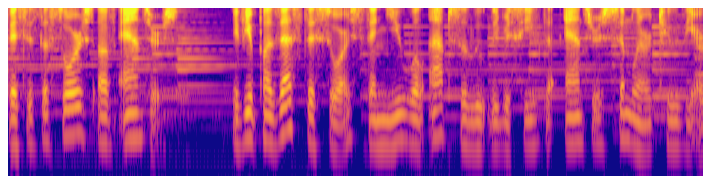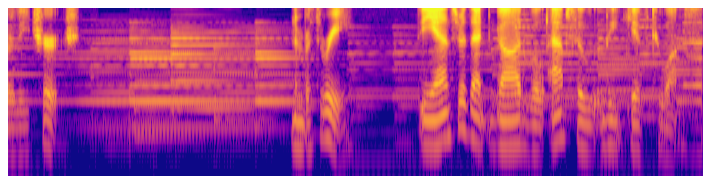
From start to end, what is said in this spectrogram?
This is the source of answers. If you possess this source, then you will absolutely receive the answers similar to the early church. Number 3 the answer that God will absolutely give to us.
